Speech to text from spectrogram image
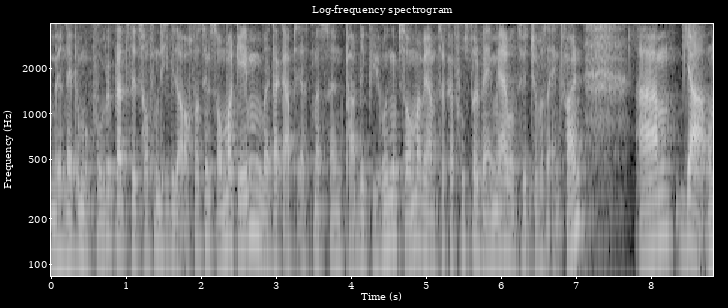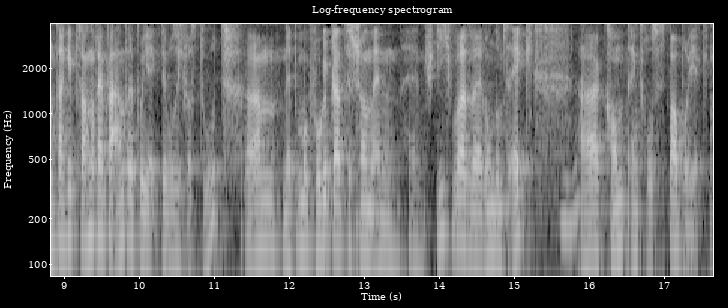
am Nepomuk Vogelplatz wird es hoffentlich wieder auch was im Sommer geben, weil da gab es erstmals so ein Public Viewing im Sommer. Wir haben zwar kein Fußball-WM mehr, aber uns wird schon was einfallen. Ähm, ja, und dann gibt es auch noch ein paar andere Projekte, wo sich was tut. Ähm, Nepomuk Vogelplatz ist schon ein, ein, Stichwort, weil rund ums Eck mhm. äh, kommt ein großes Bauprojekt.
